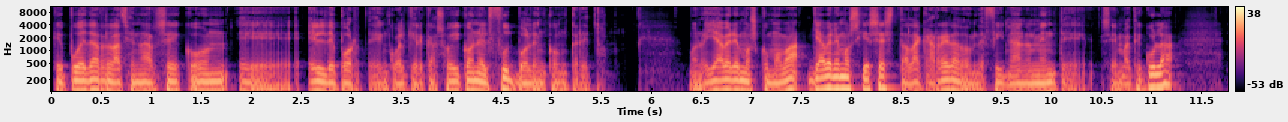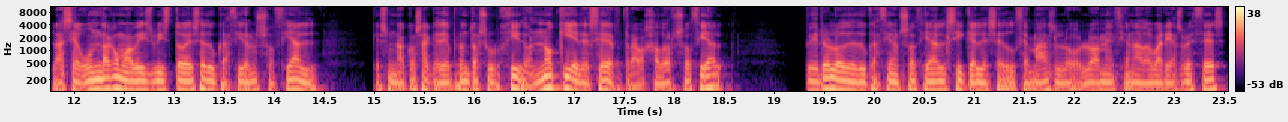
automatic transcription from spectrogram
que pueda relacionarse con eh, el deporte en cualquier caso y con el fútbol en concreto. Bueno, ya veremos cómo va, ya veremos si es esta la carrera donde finalmente se matricula. La segunda, como habéis visto, es educación social, que es una cosa que de pronto ha surgido. No quiere ser trabajador social, pero lo de educación social sí que le seduce más, lo, ha mencionado varias veces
